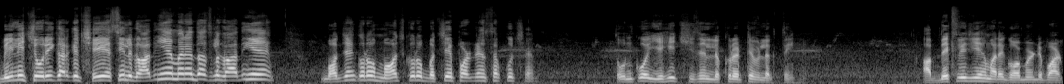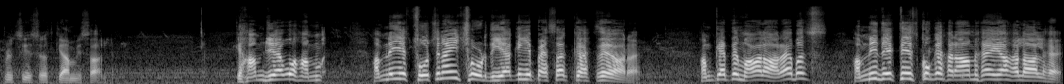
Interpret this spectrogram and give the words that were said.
बिजली चोरी करके छः ए लगा दिए हैं मैंने, दस लगा दिए हैं। मौजें करो, मौज करो, बच्चे पढ़ रहे हैं, सब कुछ है। तो उनको यही चीज़ें लुक्रेटिव लगती हैं। आप देख लीजिए हमारे गवर्नमेंट डिपार्टमेंट की इस वक्त क्या मिसाल है। कि हम जो है वो हम, हमने ये सोचना ही छोड़ दिया कि ये पैसा कैसे आ रहा है। हम कहते हैं, माल आ रहा है बस, हम नहीं देखते इसको कि हराम है या हलाल है।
